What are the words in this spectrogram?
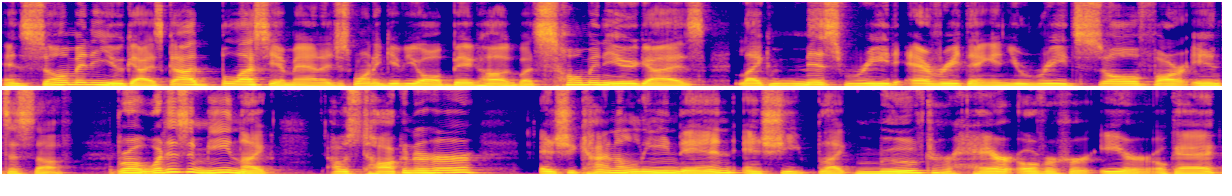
And so many of you guys, God bless you, man. I just want to give you all a big hug, but so many of you guys like misread everything and you read so far into stuff. Bro, what does it mean? Like, I was talking to her and she kind of leaned in and she like moved her hair over her ear, okay?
